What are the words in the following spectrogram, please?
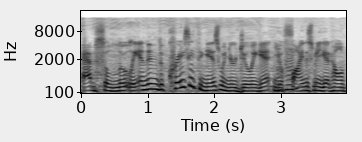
Absolutely. And then the crazy thing is when you're doing it, you'll mm -hmm. find this when you get home,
